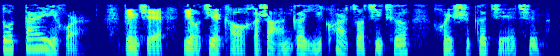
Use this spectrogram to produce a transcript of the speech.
多待一会儿。并且有借口和少安哥一块坐汽车回诗歌节去呢。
